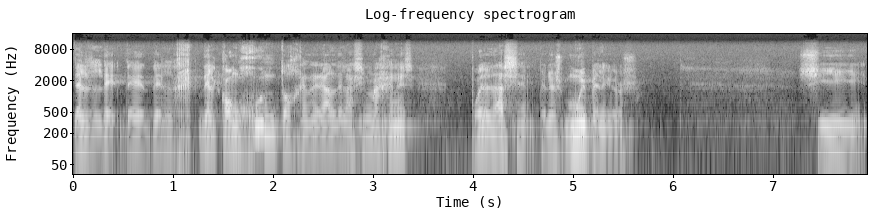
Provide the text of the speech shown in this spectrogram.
del conjunto general de las imágenes, puede darse, pero es muy peligroso. Si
